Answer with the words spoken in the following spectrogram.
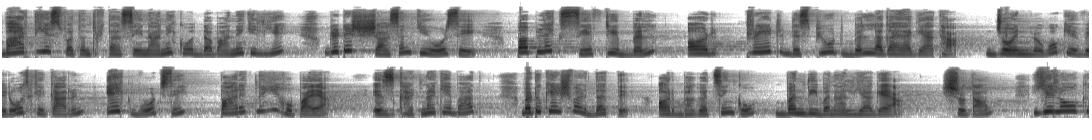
भारतीय स्वतंत्रता सेनानी को दबाने के लिए ब्रिटिश शासन की ओर से पब्लिक सेफ्टी बिल और ट्रेड डिस्प्यूट बिल लगाया गया था। जो इन लोगों के विरोध के कारण एक वोट से पारित नहीं हो पाया। इस घटना के बाद बटुकेश्वर दत्त और भगत सिंह को बंदी बना लिया गया। श्रोताओं, ये लोग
